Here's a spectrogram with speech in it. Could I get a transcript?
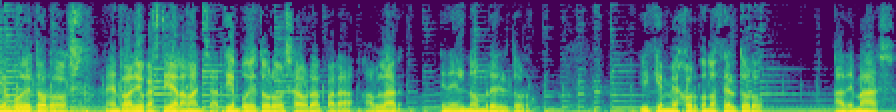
Tiempo de toros en Radio Castilla-La Mancha. Tiempo de toros ahora para hablar en el nombre del toro. Y quien mejor conoce al toro, además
